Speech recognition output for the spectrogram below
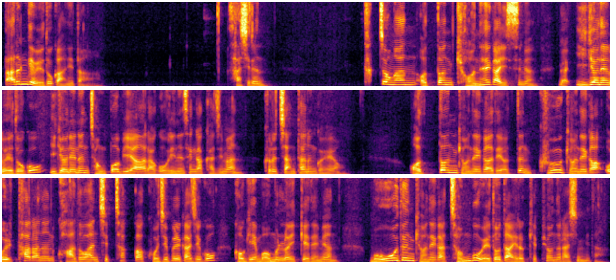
다른 게 외도가 아니다. 사실은 특정한 어떤 견해가 있으면 그러니까 이견엔 외도고 이견에는 정법이야 라고 우리는 생각하지만 그렇지 않다는 거예요. 어떤 견해가 되었든 그 견해가 옳다라는 과도한 집착과 고집을 가지고 거기에 머물러 있게 되면 모든 견해가 전부 외도다 이렇게 표현을 하십니다.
